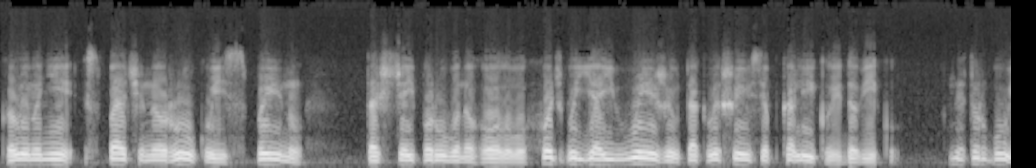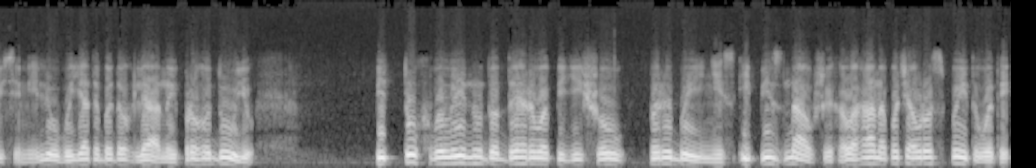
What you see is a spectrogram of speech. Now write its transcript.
коли мені спечено руку і спину, та ще й порубано голову, хоч би я й вижив, так лишився б калікою до віку. Не турбуйся, мій любий, я тебе догляну і прогодую. Під ту хвилину до дерева підійшов перебийніс і, пізнавши Халагана, почав розпитувати,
